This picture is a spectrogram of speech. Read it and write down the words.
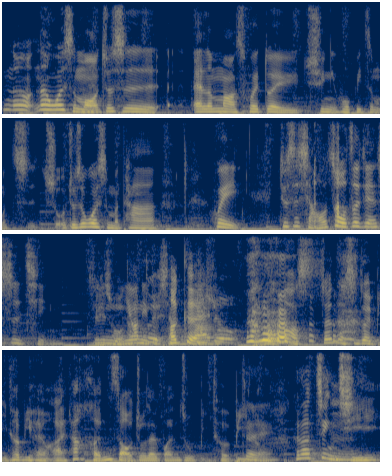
那那为什么就是？Elon Musk 会对于虚拟货币这么执着，就是为什么他会就是想要做这件事情？没错，有你的好可爱的。Elon Musk 真的是对比特币很有爱，他很早就在关注比特币。对，可他近期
